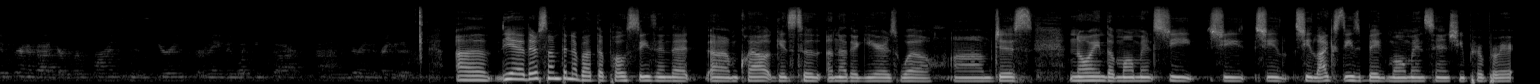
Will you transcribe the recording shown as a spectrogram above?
different about her performance in this series from maybe what you saw, um, during the regular season? Uh, yeah, there's something about the postseason that um, Cloud gets to another gear as well. Um, just knowing the moments she she she she likes these big moments and she prepare,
